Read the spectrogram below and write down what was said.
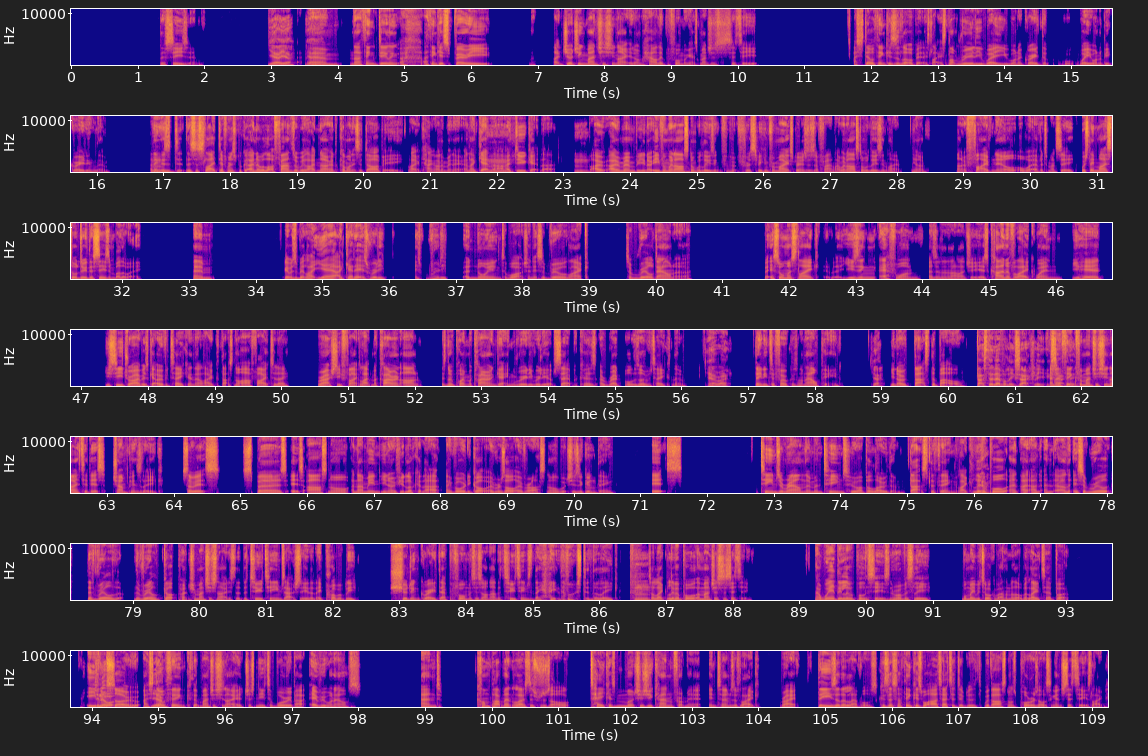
this season. Yeah, yeah, yeah. Um, and I think dealing, I think it's very like judging Manchester United on how they perform against Manchester City. I still think is a little bit. It's like it's not really where you want to grade the where you want to be grading them. I think Mm. there's there's a slight difference because I know a lot of fans will be like, "No, come on, it's a derby." Like, hang on a minute, and I get that. Mm. I do get that. Mm. But I, I remember, you know, even when Arsenal were losing, for, for, speaking from my experience as a fan, like when Arsenal were losing, like you know, I don't know, five 0 or whatever to Man City, which they might still do this season, by the way. Um, it was a bit like, yeah, I get it. It's really, it's really annoying to watch, and it's a real like, it's a real downer. But it's almost like uh, using F1 as an analogy. It's kind of like when you hear, you see drivers get overtaken, they're like, that's not our fight today. We're actually fighting, like McLaren aren't, there's no point McLaren getting really, really upset because a Red Bull has overtaken them. yeah, right. They need to focus on Alpine. Yeah. You know, that's the battle. That's the level exactly. exactly. And I think for Manchester United, it's Champions League. So it's Spurs, it's Arsenal. And I mean, you know, if you look at that, they've already got a result over Arsenal, which is a good Mm. thing. It's teams around them and teams who are below them. That's the thing. Like Liverpool and, and, and, and it's a real the real the real gut punch for Manchester United is that the two teams actually that they probably shouldn't grade their performances on are the two teams that they hate the most in the league. Mm. So like Liverpool and Manchester City. Now weirdly, Liverpool this season are obviously we'll maybe talk about them a little bit later, but even know so, I still Yeah. think that Manchester United just need to worry about everyone else and compartmentalize this result, take as much as you can from it in terms of like, right, these are the levels. Because this, I think, is what Arteta did with, with Arsenal's poor results against City. It's like,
